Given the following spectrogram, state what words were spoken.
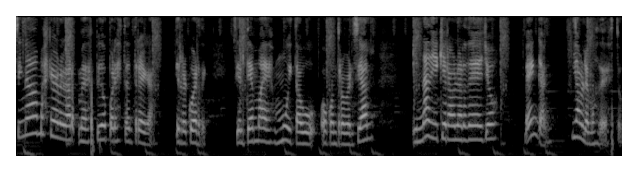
Sin nada más que agregar, me despido por esta entrega. Y recuerden, si el tema es muy tabú o controversial y nadie quiere hablar de ello, vengan y hablemos de esto.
